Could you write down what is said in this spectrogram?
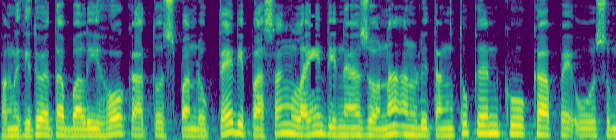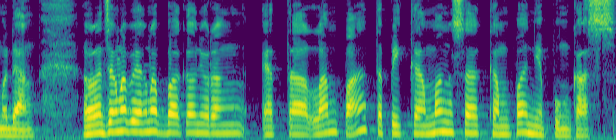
Panglik itu eta baliho katus panduk teh dipasang lain dina zona anu ditangtukeun ku KPU Sumedang. Rancangna pihakna bakal nyorang eta lampa tapi ka mangsa kampanye pungkas.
